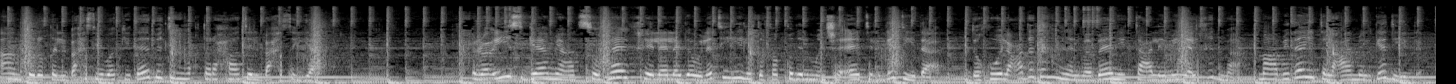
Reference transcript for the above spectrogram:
عن طرق البحث وكتابة المقترحات البحثية رئيس جامعة سوهاج خلال جولته لتفقد المنشآت الجديدة. دخول عدد من المباني التعليمية الخدمة مع بداية العام الجديد.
